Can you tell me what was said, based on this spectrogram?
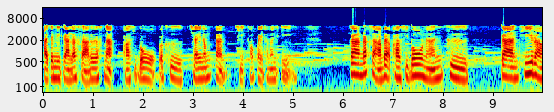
อาจจะมีการรักษาโดยลักษณะ placebo ก็คือใช้น้ำกันฉีดเข้าไปเท่านั้นเอง การรักษาแบบ placebo นั้นคือ การที่เรา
